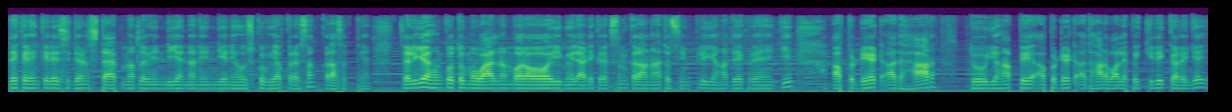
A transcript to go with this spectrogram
देख रहे हैं कि रेसिडेंस टाइप मतलब इंडियन नॉन इंडियन है, उसको भी आप करेक्शन करा सकते हैं। चलिए, हमको तो मोबाइल नंबर और ई मेल करेक्शन कराना है तो सिंपली यहाँ देख रहे हैं कि अपडेट आधार तो यहाँ पर अपडेट आधार वाले पे क्लिक करेंगे।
